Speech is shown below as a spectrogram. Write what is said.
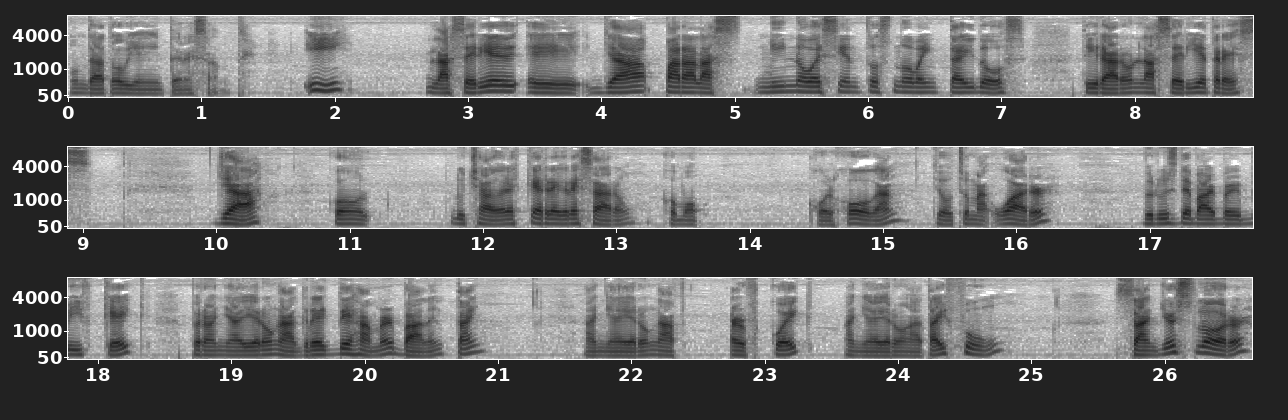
un dato bien interesante. Y la serie eh, ya para las 1992 tiraron la serie 3 ya con luchadores que regresaron como Hulk Hogan, Joe to McWater, Bruce the Barber Beefcake, pero añadieron a Greg the Hammer Valentine, añadieron a Earthquake, añadieron a Typhoon, Sanger Slaughter,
